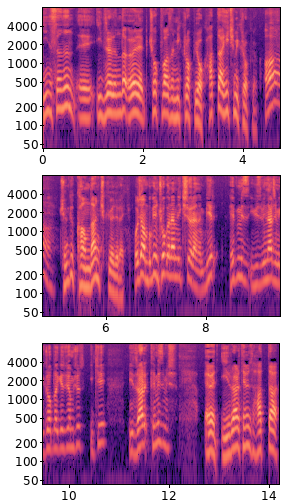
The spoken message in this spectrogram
İnsanın e, idrarında öyle çok fazla mikrop yok. Hatta hiç mikrop yok. Aa. Çünkü kandan çıkıyor direkt. Hocam bugün çok önemli iki şey öğrendim. Bir, hepimiz yüz binlerce mikropla geziyormuşuz. İki, idrar temizmiş. Evet idrar temiz. Hatta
